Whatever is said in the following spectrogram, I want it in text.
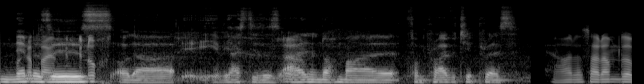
Nemesis oder äh, wie heißt dieses eine nochmal vom Privateer Press? Ja, das ist halt am The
